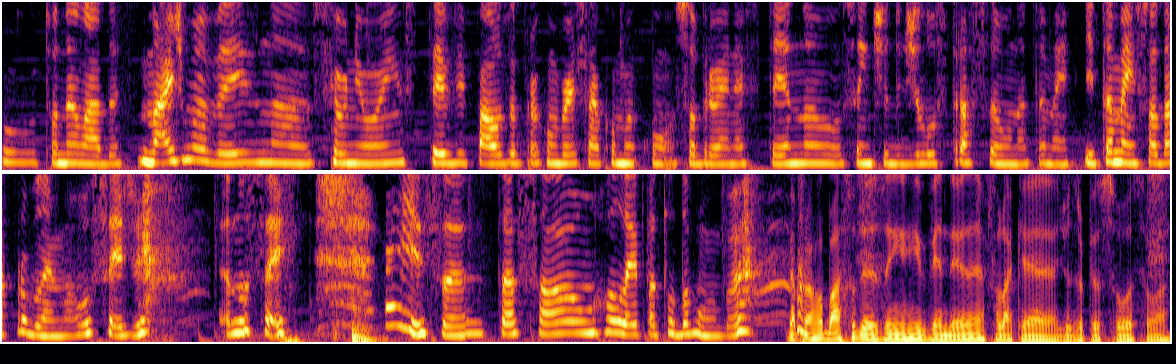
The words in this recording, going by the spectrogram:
O Tonelada. Mais de uma vez nas reuniões teve pausa pra conversar com- com- sobre o NFT no sentido de ilustração, né? Também. E também só dá problema. Ou seja. Eu não sei. É isso. Tá só um rolê pra todo mundo. Dá pra roubar seu desenho e vender, né? Falar que é de outra pessoa, sei lá.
